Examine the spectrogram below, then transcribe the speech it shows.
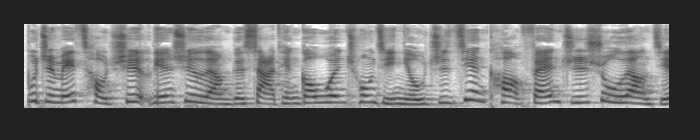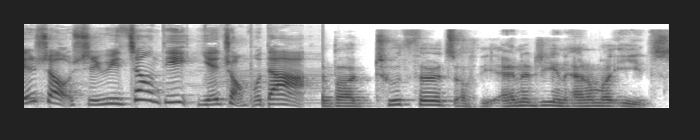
不止没草吃，连续两个夏天高温冲击牛只健康，繁殖数量减少，食欲降低，也长不大。 About two thirds of the energy an animal eats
